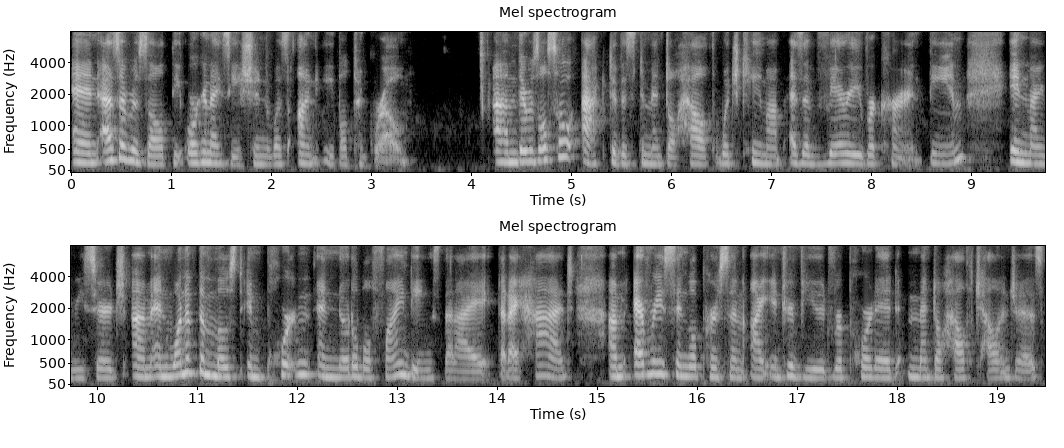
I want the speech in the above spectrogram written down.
And as a result, the organization was unable to grow. Um, there was also activist mental health, which came up as a very recurrent theme in my research. Um, and one of the most important and notable findings that I that I had, um, every single person I interviewed reported mental health challenges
